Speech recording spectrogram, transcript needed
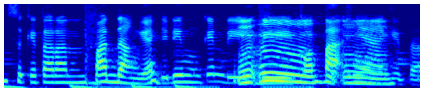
sekitaran Padang ya, jadi mungkin di, di Mm-mm, kotanya mm-mm. gitu.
